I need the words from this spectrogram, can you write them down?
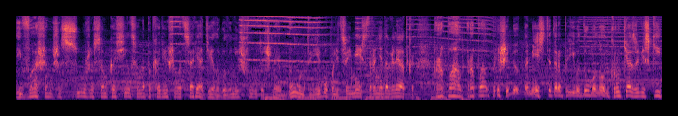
и Вашин же с ужасом косился на подходившего царя. Дело было не шуточное. Бунт и его полицеймейстера недоглядка. Пропал, пропал, пришибет на месте торопливо, думал он, крутя за виски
